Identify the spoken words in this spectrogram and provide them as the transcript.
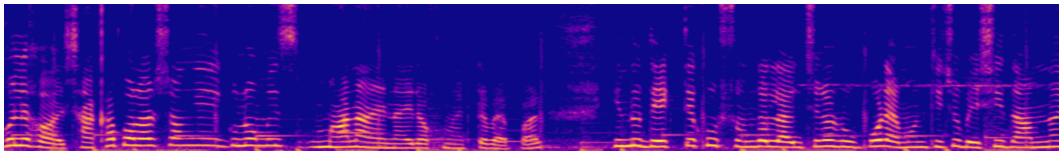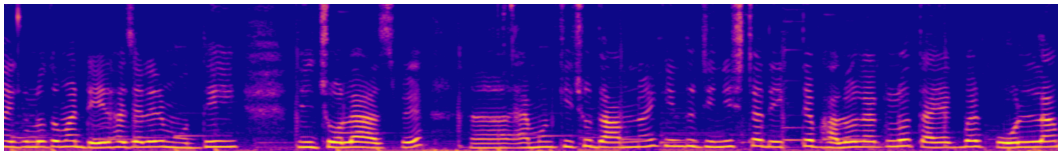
হলে হয়। শাখা পলার সঙ্গে এগুলো মিস মানায় না এরকম একটা ব্যাপার। কিন্তু দেখতে খুব সুন্দর লাগছিল। রূপোর এমন কিছু বেশি দাম নয়। এগুলো তোমার দেড় হাজারের মধ্যেই চলে আসবে। এমন কিছু দাম নয়। কিন্তু জিনিসটা দেখতে ভালো লাগল। তাই একবার পরলাম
